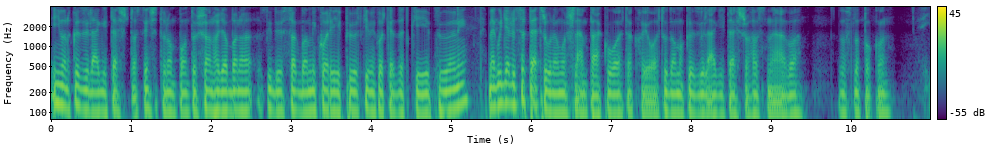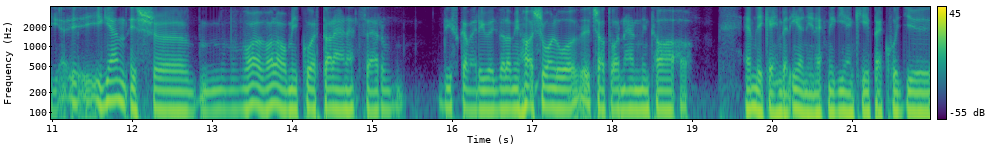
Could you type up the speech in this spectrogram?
Így van, a közvilágítást azt én sem tudom pontosan, hogy abban az időszakban mikor épült ki, mikor kezdett kiépülni. Meg ugye először petróleumos lámpák voltak, ha jól tudom, a közvilágításra használva az oszlopokon. Igen, és valamikor talán egyszer Discovery vagy valami hasonló csatornán, mintha emlékeimben élnének még ilyen képek, hogy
